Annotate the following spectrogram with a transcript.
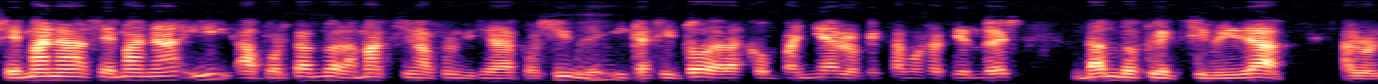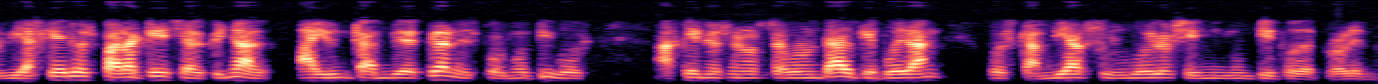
semana a semana y aportando la máxima flexibilidad posible. Y casi todas las compañías lo que estamos haciendo es dando flexibilidad a los viajeros para que si al final hay un cambio de planes por motivos ajenos a nuestra voluntad que puedan pues cambiar sus vuelos sin ningún tipo de problema.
